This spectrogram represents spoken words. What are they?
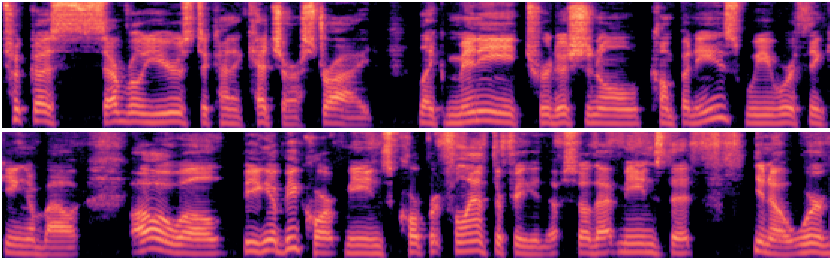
took us several years to kind of catch our stride like many traditional companies, we were thinking about, oh, well, being a B Corp means corporate philanthropy. So that means that, you know, we're,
